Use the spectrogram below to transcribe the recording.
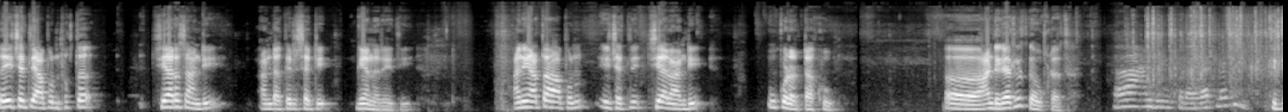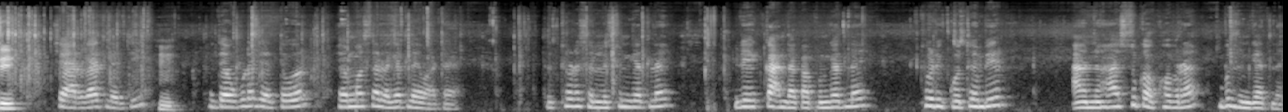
तर याच्यातली आपण फक्त चारच अंडी अंडा करीसाठी घेणार आहे ती आणि आता आपण याच्यातली चार अंडी उकडात टाकू. अंडी घातल्यात का उकडात? किती? चार घातल्या ती. त्या उकड्या त्याच्यावर ह्या मसाला घेतलाय वाटाय. तर थोडंसं लसूण घेतलाय इकडे एक कांदा कापून घेतलाय थोडी कोथिंबीर आणि हा सुका खोबरा बुजून घेतलाय.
